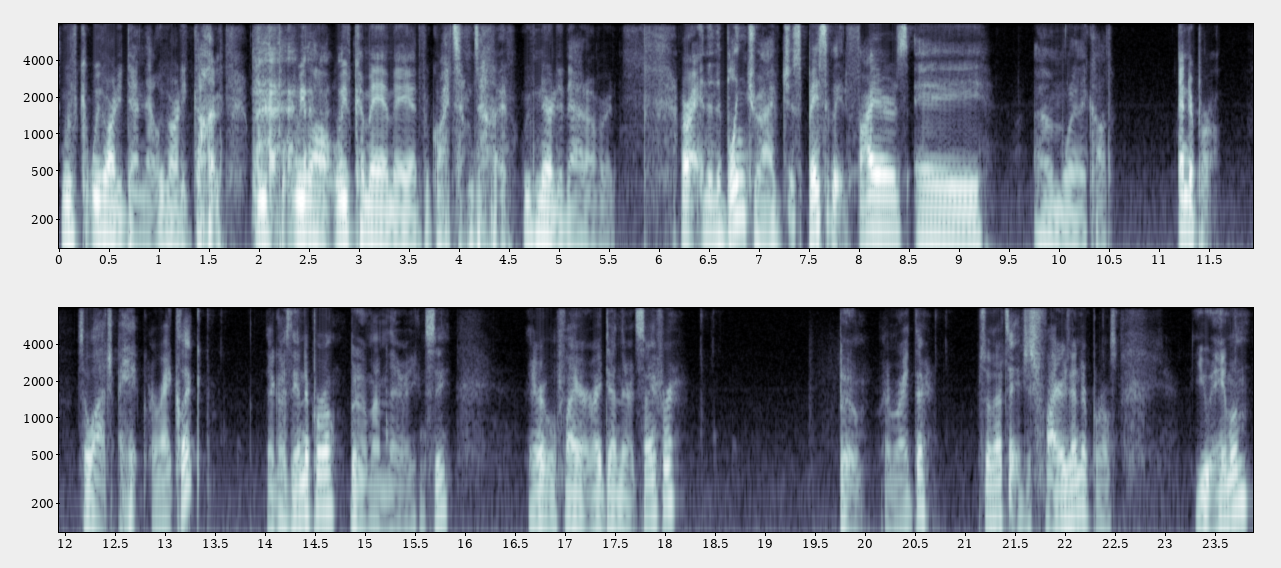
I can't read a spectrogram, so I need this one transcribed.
We've we've already done that. We've already gone. We've we've all we've Kamehameha for quite some time. We've nerded out over it. All right, and then the blink drive just basically it fires a um what are they called? Ender pearl. So watch, I hit a right click. There goes the ender pearl. Boom, I'm there. You can see. There, it will fire it right down there at Cipher. Boom, I'm right there. So that's it. It just fires ender pearls. You aim them.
